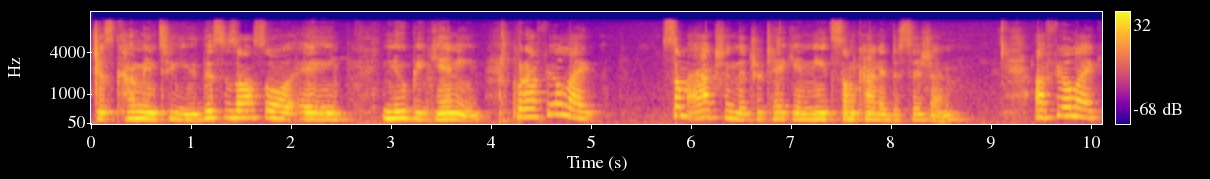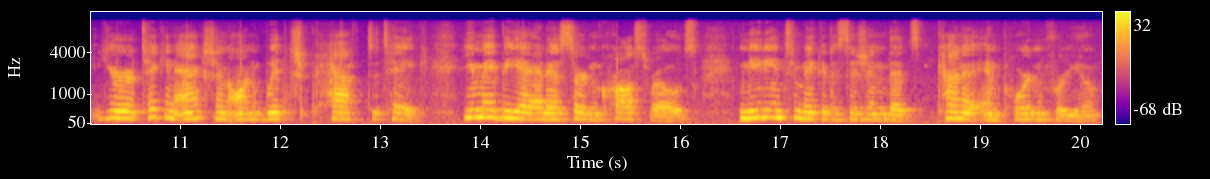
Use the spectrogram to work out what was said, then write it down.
just coming to you. This is also a new beginning. But I feel like some action that you're taking needs some kind of decision. I feel like you're taking action on which path to take. You may be at a certain crossroads needing to make a decision that's kind of important for you.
